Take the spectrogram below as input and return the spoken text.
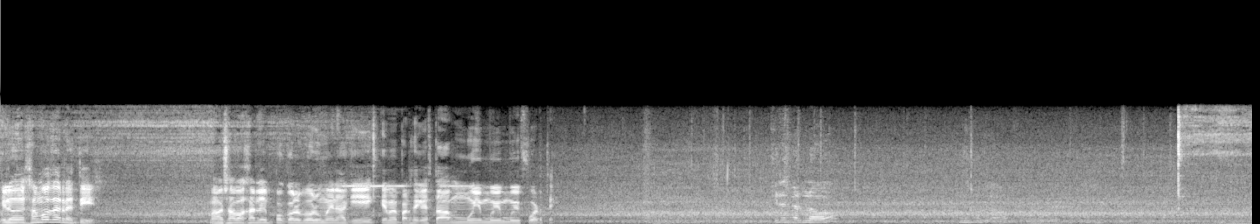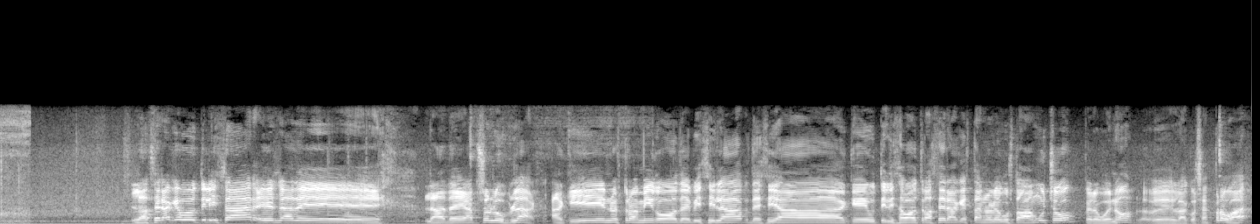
y lo dejamos derretir. Vamos a bajarle un poco el volumen aquí, que me parece que está muy, muy, muy fuerte. ¿Quieres verlo? ¿Quieres verlo? La cera que voy a utilizar es la de la de Absolute Black. Aquí nuestro amigo de Bicilab decía que utilizaba otra cera que esta no le gustaba mucho, pero bueno, eh, la cosa es probar.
